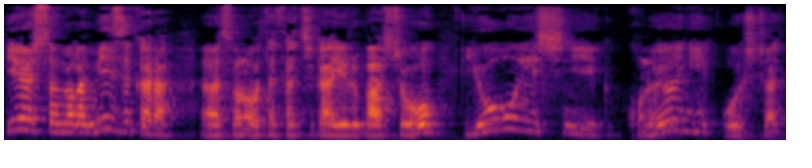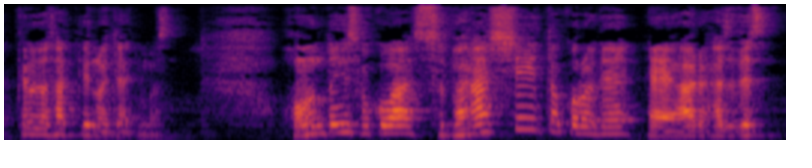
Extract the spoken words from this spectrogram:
イエス様が自ら、その私たちがいる場所を用意しに行く、このようにおっしゃってくださっているのであります。本当にそこは素晴らしいところで、あるはずです。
